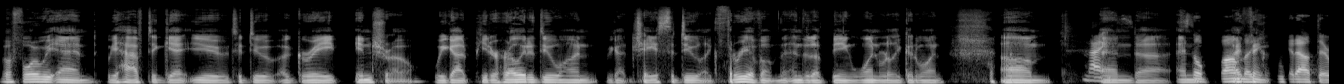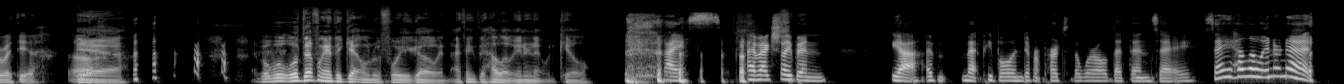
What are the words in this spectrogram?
before we end, we have to get you to do a great intro. We got Peter Hurley to do one. We got Chase to do like three of them. That ended up being one really good one. Um, nice. and uh, and Still bummed I I, think- couldn't get out there with you. Oh, Yeah. but we'll, we'll definitely have to get one before you go. And I think the Hello Internet would kill. Nice. I've actually been, yeah, I've met people in different parts of the world that then say, "Say hello, internet."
